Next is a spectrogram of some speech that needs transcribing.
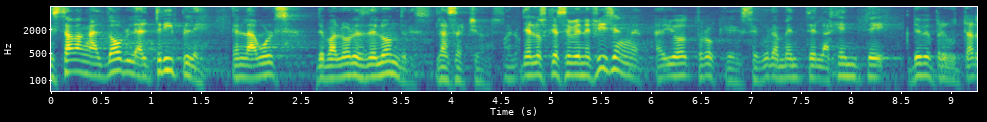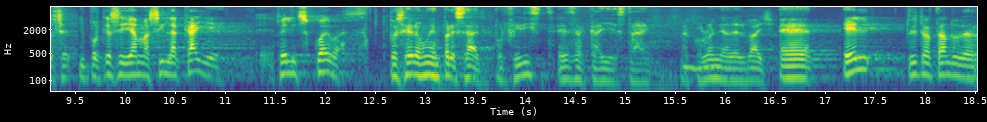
estaban al doble, al triple en la bolsa de valores de Londres las acciones. Bueno, de los que se benefician hay otro que seguramente la gente debe preguntarse, ¿y por qué se llama así la calle? Eh, Félix Cuevas, pues era un empresario porfirista. Esa calle está en la colonia del Valle. Eh, él, estoy tratando de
